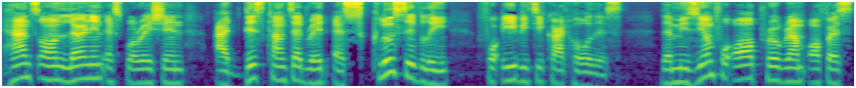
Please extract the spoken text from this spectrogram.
hands-on learning exploration at discounted rate exclusively for EBT card holders. The Museum for All program offers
